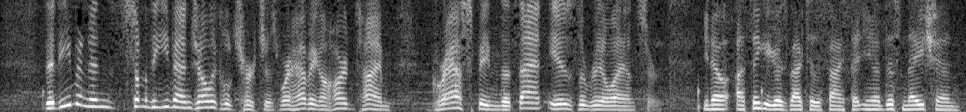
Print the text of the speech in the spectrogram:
that even in some of the evangelical churches we're having a hard time grasping that that is the real answer? You know, I think it goes back to the fact that you know this nation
